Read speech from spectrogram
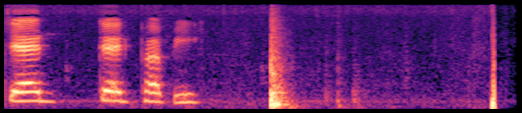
Dead, dead puppy.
